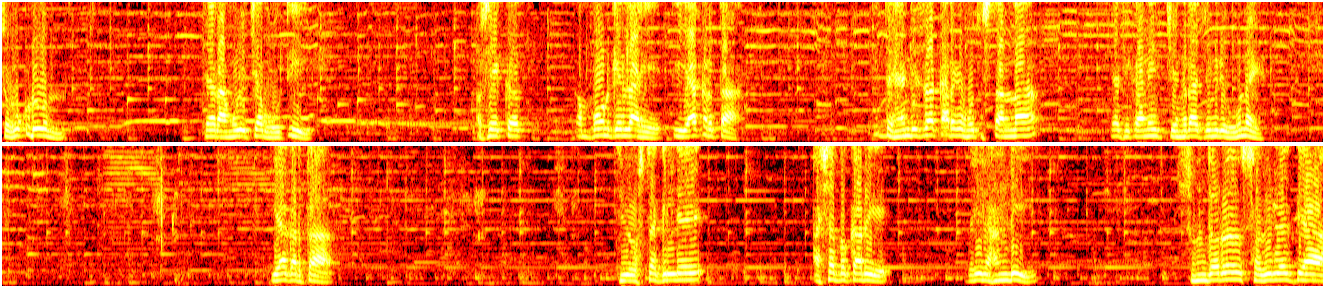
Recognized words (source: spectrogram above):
चहूकडून त्या रांगोळीच्या भोवती असं एक कंपाऊंड केलेलं आहे. की याकरता की दहंडीचा कार्यक्रम होत असताना त्या ठिकाणी चेंगराचेंगरी होऊ नये. याकरता ती व्यवस्था केली आहे. अशा प्रकारे दहीहंडी. सुंदर सजवलेल्या त्या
